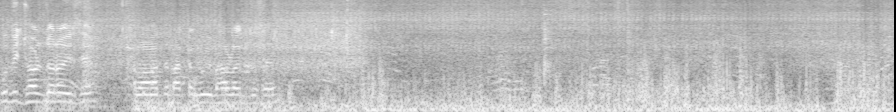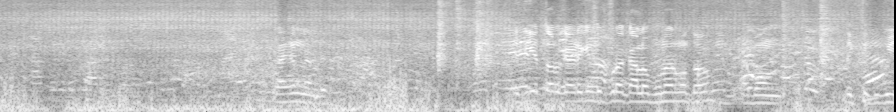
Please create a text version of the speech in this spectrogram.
খুবই ঝরঝর হয়েছে এবং আমাদের ভাতটা খুবই ভালো লাগতেছে। নেন দে। এদিকে তরকারিটা কিন্তু পুরো কালো বোনার মতো এবং দেখতে খুবই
